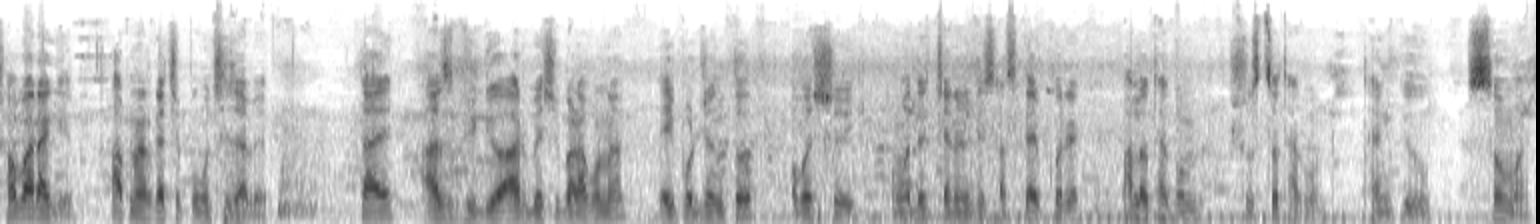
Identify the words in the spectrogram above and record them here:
সবার আগে আপনার কাছে পৌঁছে যাবে। তাই আজ ভিডিও আর বেশি বাড়াবো না। এই পর্যন্ত অবশ্যই আমাদের চ্যানেলটি সাবস্ক্রাইব করে ভালো থাকুন, সুস্থ থাকুন। Thank you so much.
